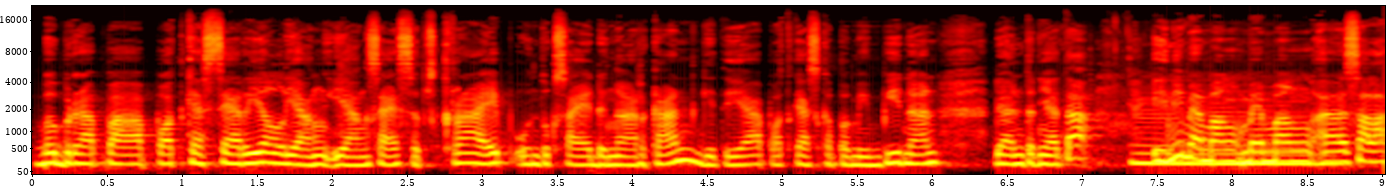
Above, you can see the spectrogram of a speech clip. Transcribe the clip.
beberapa podcast serial yang yang saya subscribe untuk saya dengarkan gitu ya podcast kepemimpinan dan ternyata ini memang memang uh, salah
